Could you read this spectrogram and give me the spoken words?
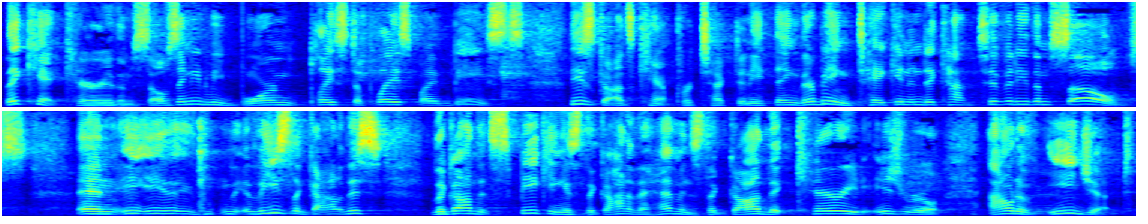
They can't carry themselves. They need to be borne place to place by beasts. These gods can't protect anything. They're being taken into captivity themselves. And he, he's the God, this, the God that's speaking is the God of the heavens, the God that carried Israel out of Egypt.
